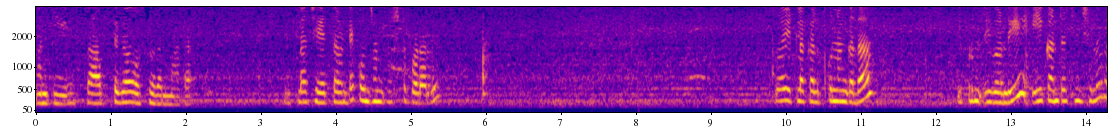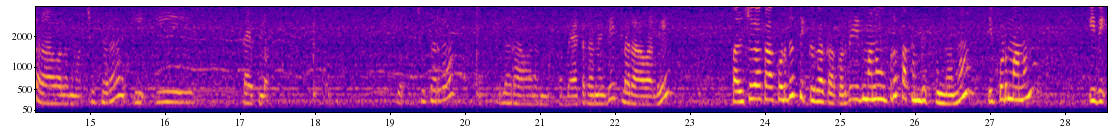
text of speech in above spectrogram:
మనకి సాఫ్ట్గా వస్తుంది అన్నమాట ఇట్లా చేస్తా ఉంటే కొంచెం కష్టపడాలి. సో ఇట్లా కలుపుకున్నాం కదా. ఇప్పుడు ఇగోండి ఈ కన్సిస్టెన్సీలో రావాలన్నమాట. చూసారా? ఈ ఈ టైప్లో. సో చూసారుగా? ఇలా రావాలన్నమాట. బ్యాటర్ అనేది ఇట్లా రావాలి. పలుచగా కాకూడదు తిక్కుగా కాకూడదు. ఇది మనం ఇప్పుడు పక్కన పెట్టుకుందాము. ఇప్పుడు మనం ఇది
